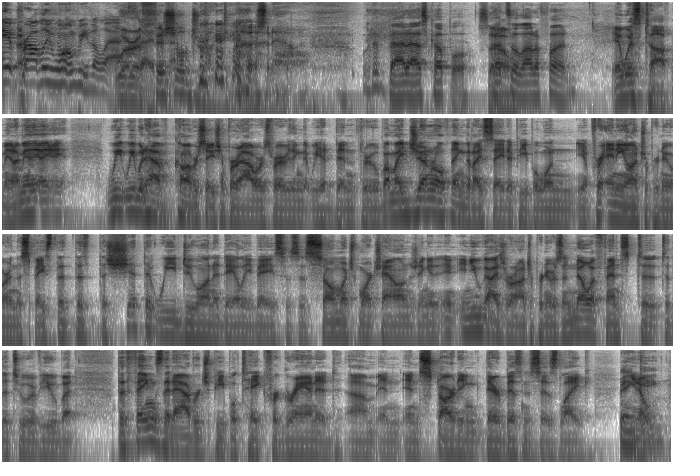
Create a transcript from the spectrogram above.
it probably won't be the last. We're official know. drug dealers now. What a badass couple. So- That's a lot of fun. It was tough, man. I mean, I, I- we, we would have conversation for hours for everything that we had been through. But my general thing that I say to people when, you know, for any entrepreneur in the space, the, the, the shit that we do on a daily basis is so much more challenging. And, and you guys are entrepreneurs, and no offense to, to the two of you, but the things that average people take for granted um, in, in starting their businesses, like, you know, Banking.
